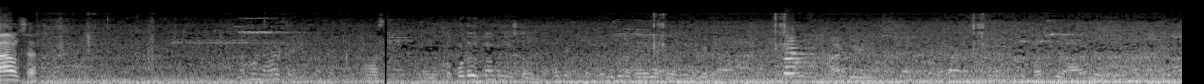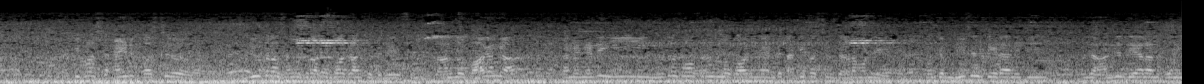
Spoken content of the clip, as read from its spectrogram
అవును సార్. ఫస్ట్ అండ్ ఫస్ట్ నూతన సంవత్సర శుభాకాంక్షలు తెలియజేస్తున్నాం దానిలో భాగంగా కానీ ఏంటంటే ఈ నూతన సంవత్సరంలో భాగంగా అంటే థర్టీ ఫస్ట్ చాలా మంది కొంచెం న్యూసెన్స్ చేయడానికి కొంచెం అంజలి చేయాలనుకొని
